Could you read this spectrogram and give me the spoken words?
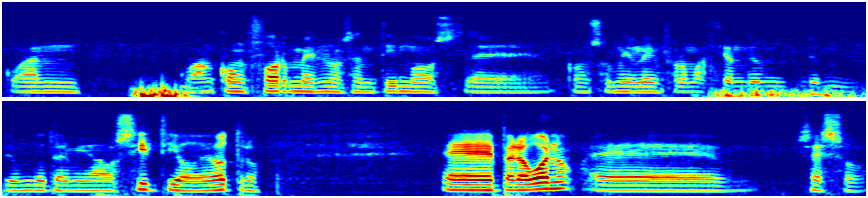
cuán, cuán conformes nos sentimos de consumir la información de un, de un determinado sitio o de otro. pero bueno, pues eso,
